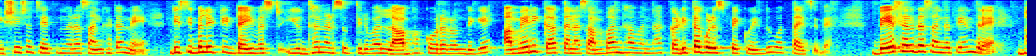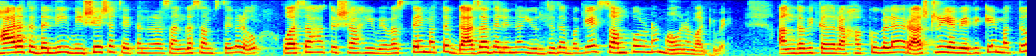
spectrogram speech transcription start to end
ವಿಶೇಷ ಚೇತನರ ಸಂಘಟನೆ ಡಿಸಿಬಿಲಿಟಿ ಡೈವೆಸ್ಟ್ ಯುದ್ಧ ನಡೆಸುತ್ತಿರುವ ಲಾಭಕೋರರೊಂದಿಗೆ ಅಮೆರಿಕ ತನ್ನ ಸಂಬಂಧವನ್ನು ಕಡಿತಗೊಳಿಸಬೇಕು ಎಂದು ಒತ್ತಾಯಿಸಿದೆ. ಬೇಸರದ ಸಂಗತಿ ಅಂದರೆ ಭಾರತದಲ್ಲಿ ವಿಶೇಷ ಚೇತನರ ಸಂಘ ಸಂಸ್ಥೆಗಳು ವಸಾಹತುಶಾಹಿ ವ್ಯವಸ್ಥೆ ಮತ್ತು ಗಾಜಾದಲ್ಲಿನ ಯುದ್ಧದ ಬಗ್ಗೆ ಸಂಪೂರ್ಣ ಮೌನವಾಗಿವೆ. ಅಂಗವಿಕಲರ ಹಕ್ಕುಗಳ ರಾಷ್ಟ್ರೀಯ ವೇದಿಕೆ ಮತ್ತು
